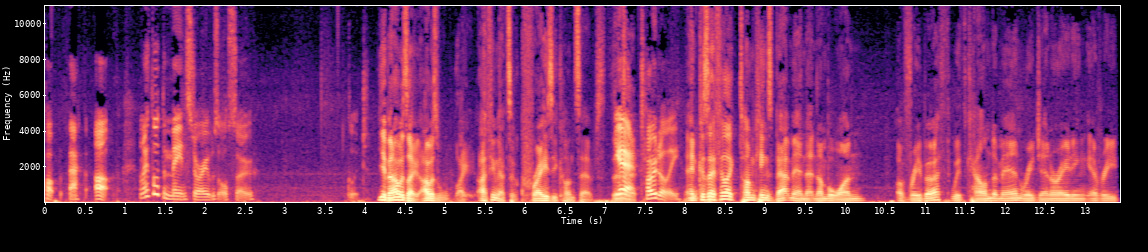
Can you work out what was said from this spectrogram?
pop back up. And I thought the main story was also good. Yeah, but I was like, I was like, I think that's a crazy concept. The- yeah, totally. And because I feel like Tom King's Batman, that number one of Rebirth with Calendar Man regenerating every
